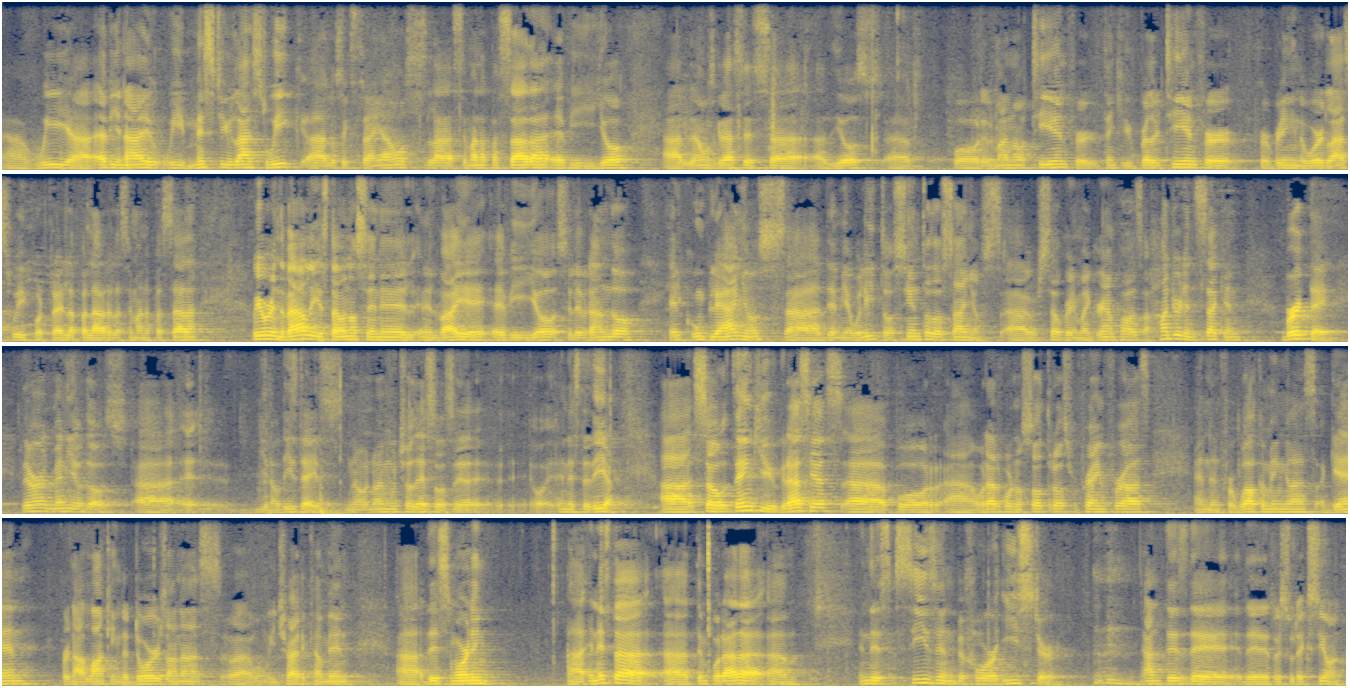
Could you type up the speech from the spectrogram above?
Uh, we, uh, Evie and I, we missed you last week. Uh, los extrañamos la semana pasada. Evie y yo uh, le damos gracias uh, a Dios uh, por hermano Tien. For thank you, brother Tien, for for bringing the word last week. Por traer la palabra la semana pasada. We were in the valley. Estábamos en el en el valle. Evie y yo celebrando el cumpleaños de mi abuelito, 102 años. We're celebrating my grandpa's 102nd birthday. There aren't many of those. It- you know, these days. No, no hay muchos de esos eh, en este día. Uh, so thank you. Gracias uh, por uh, orar por nosotros, for praying for us, and then for welcoming us again, for not locking the doors on us when we try to come in this morning. En esta temporada, um, in this season before Easter, antes de, de resurrección,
